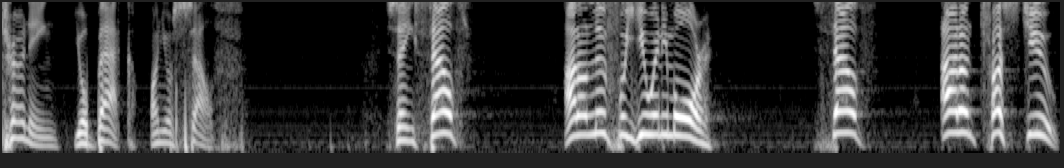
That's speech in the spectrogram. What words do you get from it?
turning your back on yourself. Saying, Self, I don't live for you anymore. Self, I don't trust you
